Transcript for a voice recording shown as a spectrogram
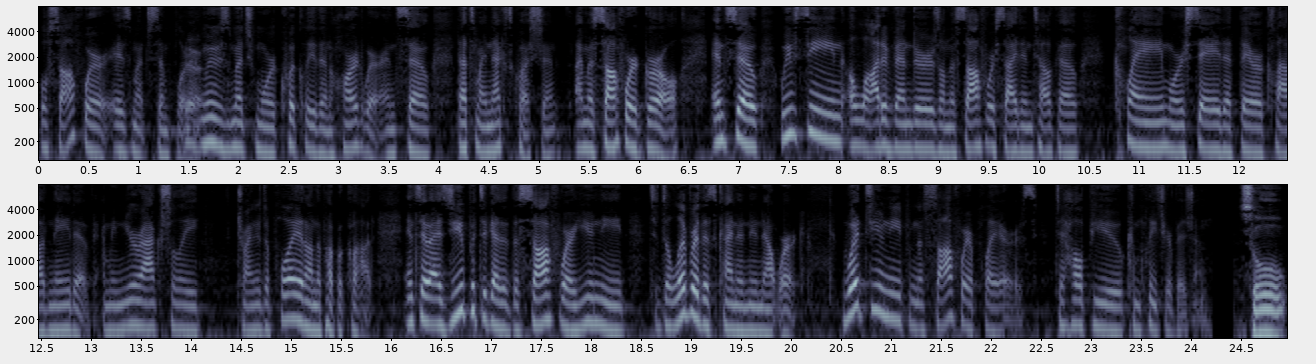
Well, software is much simpler. Yeah. It moves much more quickly than hardware. And so that's my next question. I'm a software girl. And so we've seen a lot of vendors on the software side in telco claim or say that they're cloud native. I mean, you're actually trying to deploy it on the public cloud. And so as you put together the software you need to deliver this kind of new network, what do you need from the software players to help you complete your vision? So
